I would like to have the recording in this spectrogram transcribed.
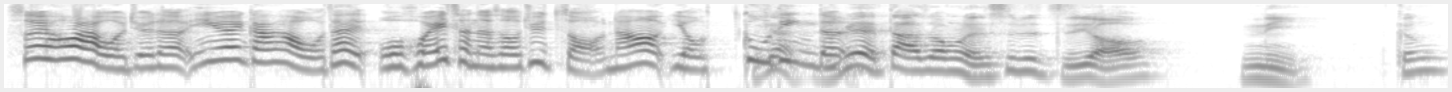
所以后来我觉得，因为刚好我在我回程的时候去走，然后有固定的。里面的大庄人是不是只有你跟？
